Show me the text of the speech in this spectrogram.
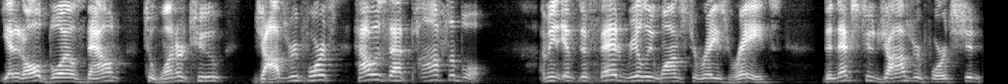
yet it all boils down to one or two jobs reports. How is that possible? I mean, if the Fed really wants to raise rates, the next two jobs reports should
